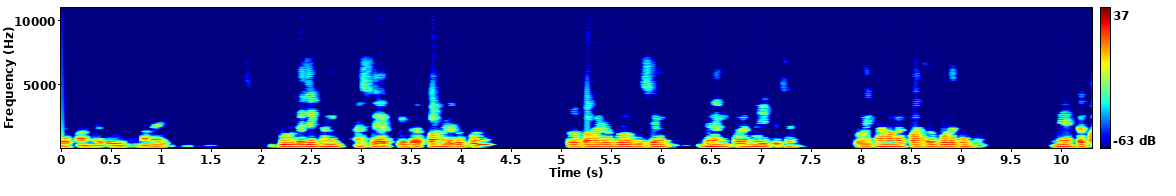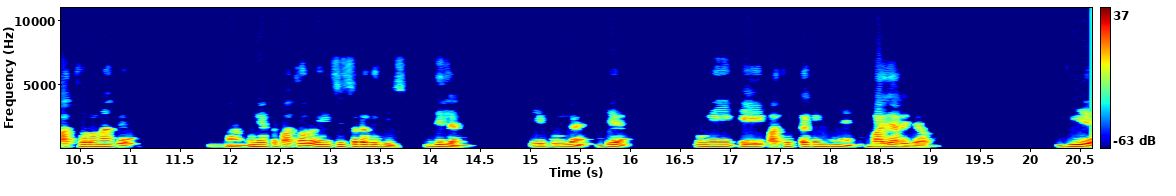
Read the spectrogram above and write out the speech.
জাপানের ওই মানে গুরুটা যেখানে আসে আর কি পাহাড়ের উপরে। পুরো পাহাড়ের উপরে বসে ধ্যান করে মেডিটেশন তো ওইখানে অনেক পাথর পড়ে থাকে। উনি একটা পাথর ওনাকে মানে উনি একটা পাথর ওই শিষ্যটাকে দিলেন। দিয়ে বললেন যে, তুমি এই পাথরটাকে নিয়ে বাজারে যাও। গিয়ে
